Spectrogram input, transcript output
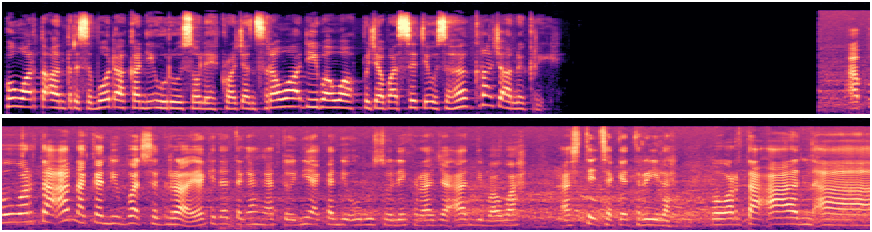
pewartaan tersebut akan diurus oleh Kerajaan Sarawak di bawah Pejabat Setiausaha Kerajaan Negeri. Pewartaan akan dibuat segera ya. Kita tengah ngatur ini akan diurus oleh kerajaan di bawah uh, state secretary lah. Pewartaan uh,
